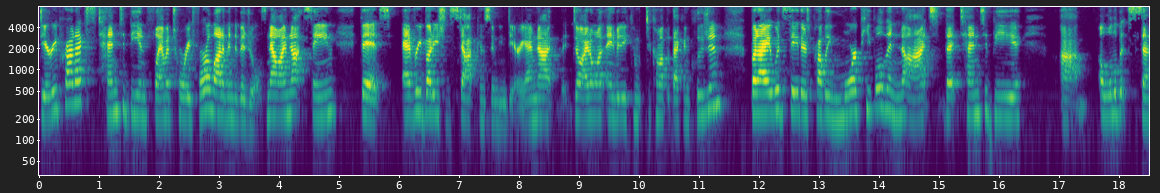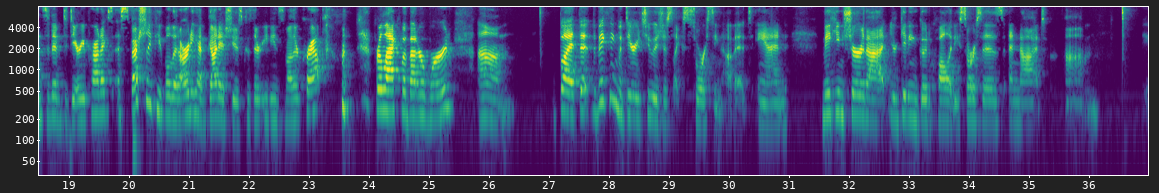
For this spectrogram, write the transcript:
dairy products tend to be inflammatory for a lot of individuals. Now, I'm not saying that everybody should stop consuming dairy. I'm not don't I don't want anybody to come up with that conclusion, but I would say there's probably more people than not that tend to be um, a little bit sensitive to dairy products, especially people that already have gut issues because they're eating some other crap, for lack of a better word. Um, but the, the big thing with dairy too is just like sourcing of it and making sure that you're getting good quality sources and not um,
